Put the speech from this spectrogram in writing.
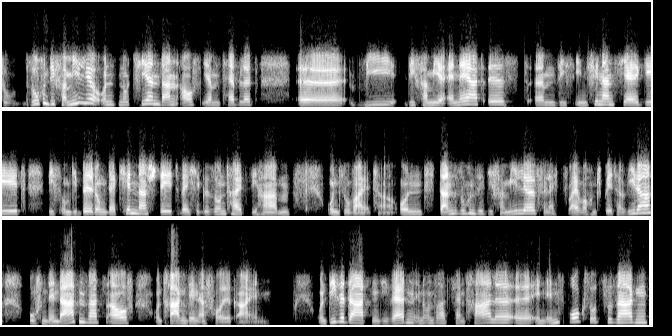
zu besuchen die Familie und notieren dann auf ihrem Tablet äh, wie die Familie ernährt ist, ähm, wie es ihnen finanziell geht, wie es um die Bildung der Kinder steht, welche Gesundheit sie haben und so weiter. Und dann besuchen sie die Familie vielleicht zwei Wochen später wieder, rufen den Datensatz auf und tragen den Erfolg ein. Und diese Daten, die werden in unserer Zentrale äh, in Innsbruck sozusagen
